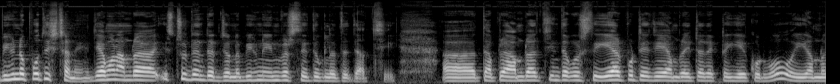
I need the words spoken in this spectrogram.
বিভিন্ন প্রতিষ্ঠানে যেমন আমরা স্টুডেন্টদের জন্য বিভিন্ন ইউনিভার্সিটিগুলোতে যাচ্ছি। আহ, তারপরে আমরা চিন্তা করছি এয়ারপোর্টে যে আমরা এটার একটা ইয়ে করব ওই আমরা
